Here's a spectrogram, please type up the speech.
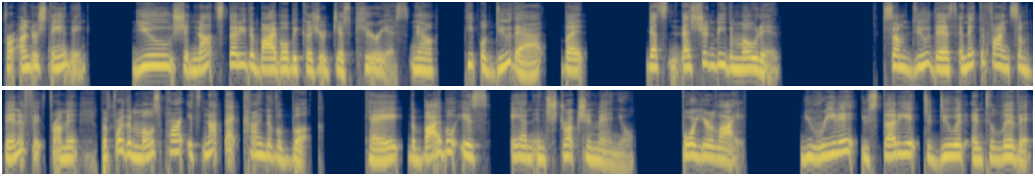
for understanding. You should not study the Bible because you're just curious. Now, people do that, but that's that shouldn't be the motive. Some do this and they can find some benefit from it, but for the most part, it's not that kind of a book. Okay. The Bible is an instruction manual for your life. You read it, you study it to do it and to live it.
